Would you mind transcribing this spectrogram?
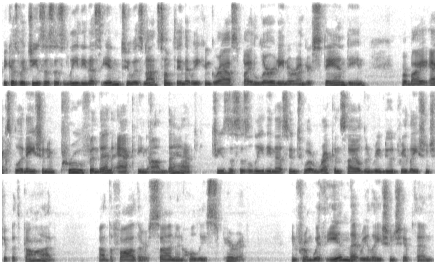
Because what Jesus is leading us into is not something that we can grasp by learning or understanding or by explanation and proof and then acting on that. Jesus is leading us into a reconciled and renewed relationship with God, God the Father, Son, and Holy Spirit. And from within that relationship, then,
